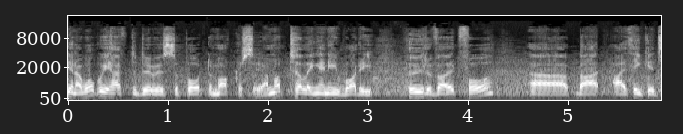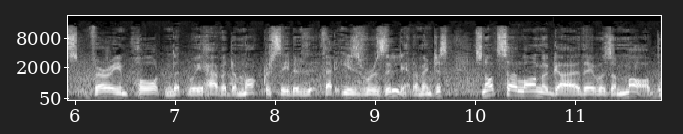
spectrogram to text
You know, what we have to do is support democracy. I'm not telling anybody who to vote for, uh, but I think it's very important that we have a democracy to, that is resilient. I mean, just it's not so long ago there was a mob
